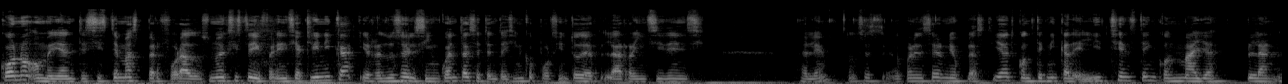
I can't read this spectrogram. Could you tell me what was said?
cono o mediante sistemas perforados. No existe diferencia clínica y reduce el 50 al 75% de la reincidencia. ¿Vale? Entonces, acuérdense, hernioplastia con técnica de Liechtenstein con malla plana.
